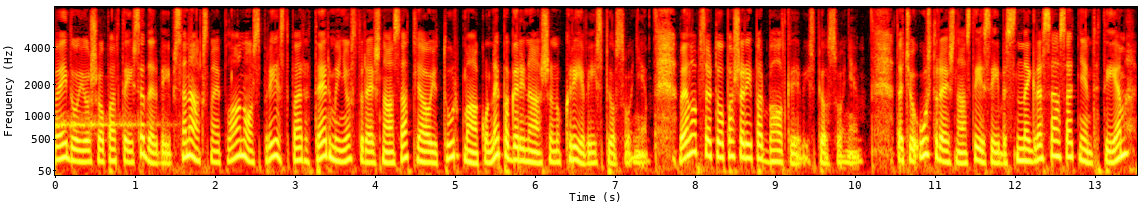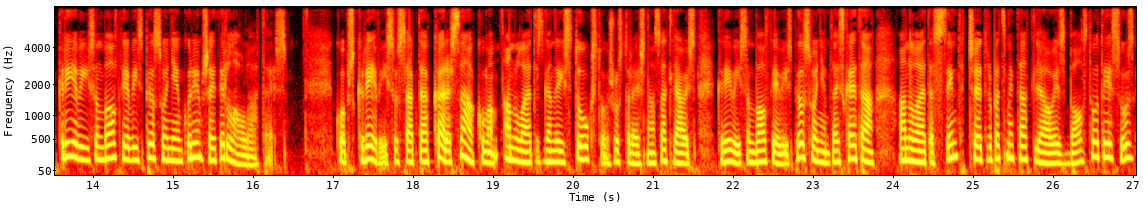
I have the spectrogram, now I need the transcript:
veidojošo partiju sadarbības sanāksmē plāno spriest par termiņu uzturēšanās atļauju turpmāku nepagarināšanu Krievijas pilsoņiem. Vēl apsver to pašu arī par Baltkrievijas pilsoņiem. Taču uzturēšanās tiesības negrasās atņemt tiem Krievijas un Baltkrievijas pilsoņiem, kuriem šeit ir laulātais. Kopš Krievijas uzsāktā kara sākuma anulētas gandrīz tūkstošu uzturēšanās atļaujas Krievijas un Baltkrievijas pilsoņiem, tā skaitā anulētas 114 atļaujas balstoties uz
